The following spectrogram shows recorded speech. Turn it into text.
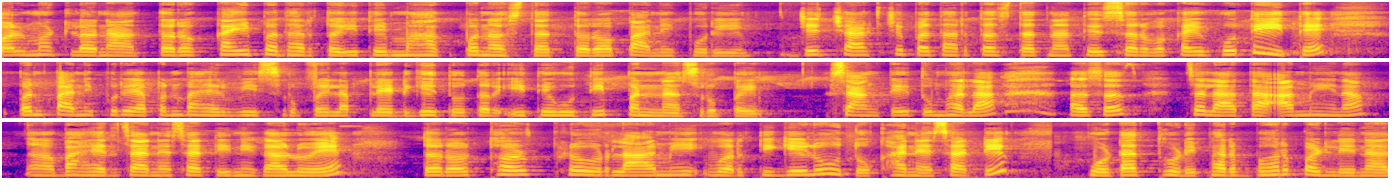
मॉल म्हटलं ना तर काही पदार्थ इथे महाग पण असतात तर पाणीपुरी. जे चाटचे पदार्थ असतात ना ते सर्व काही होते इथे पण पाणीपुरी आपण बाहेर वीस रुपयाला प्लेट घेतो तर इथे होती पन्नास रुपये. सांगते तुम्हाला असंच. चला आता आम्ही ना बाहेर जाण्यासाठी निघालो आहे तर थर्ड फ्लोअरला आम्ही वरती गेलो होतो खाण्यासाठी. पोटात थोडीफार भर पडली ना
